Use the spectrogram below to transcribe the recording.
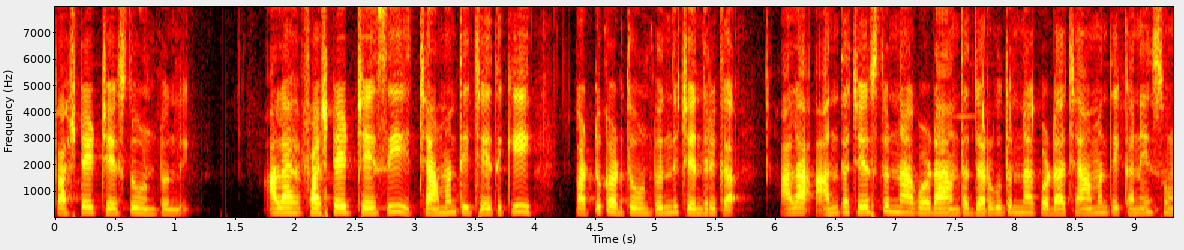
ఫస్ట్ ఎయిడ్ చేస్తూ ఉంటుంది. అలా ఫస్ట్ ఎయిడ్ చేసి చామంతి చేతికి కట్టు కడుతూ ఉంటుంది చంద్రిక. అలా అంత చేస్తున్నా కూడా అంత జరుగుతున్నా కూడా చామంతి కనీసం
